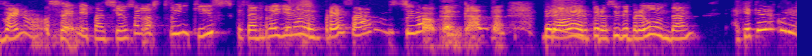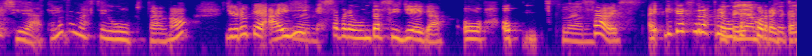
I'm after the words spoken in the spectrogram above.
Bueno, no sé, mi pasión son los Twinkies que están rellenos de fresa. me encantan. Pero a ver, pero si te preguntan, ¿A qué te da curiosidad? ¿Qué es lo que más te gusta? ¿no? Yo creo que ahí esa pregunta sí llega. O, ¿sabes? Hay que hacer las preguntas correctas.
